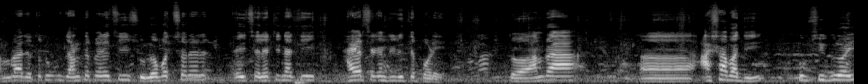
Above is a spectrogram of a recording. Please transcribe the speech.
আমরা যতটুকু জানতে পেরেছি, ষোলো বছরের এই ছেলেটি নাকি হায়ার সেকেন্ডারিতে পড়ে। তো আমরা আশাবাদী খুব শীঘ্রই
